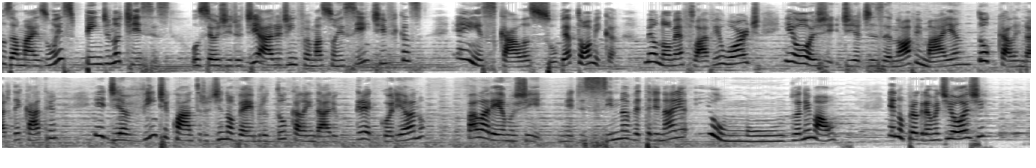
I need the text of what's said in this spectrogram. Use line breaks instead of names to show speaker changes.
bem-vindos a mais um Spin de Notícias, o seu giro diário de informações científicas em escala subatômica. Meu nome é Flávia Ward e hoje, dia 19 de maio do calendário Decatrian e dia 24 de novembro do calendário gregoriano, falaremos de medicina veterinária e o mundo animal. E no programa de hoje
